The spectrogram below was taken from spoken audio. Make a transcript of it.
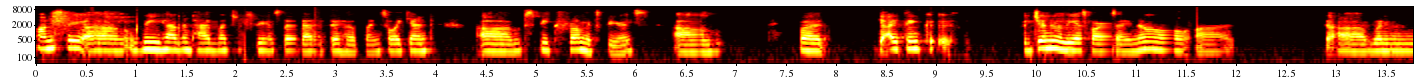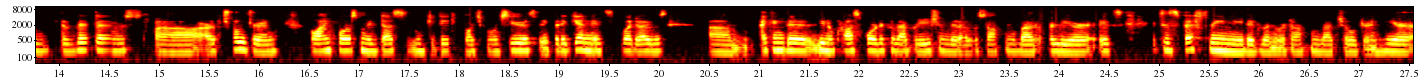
Honestly, um, we haven't had much experience at the helpline, so I can't um, speak from experience. Um, but yeah, I think uh, generally, as far as I know, uh, uh, when the victims uh, are children, law enforcement does seem to take it much more seriously. But again, it's what I was. Um, I think the you know cross-border collaboration that I was talking about earlier. It's it's especially needed when we're talking about children here.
